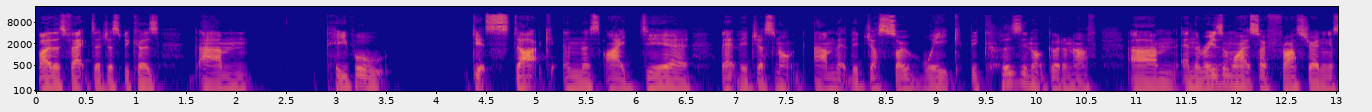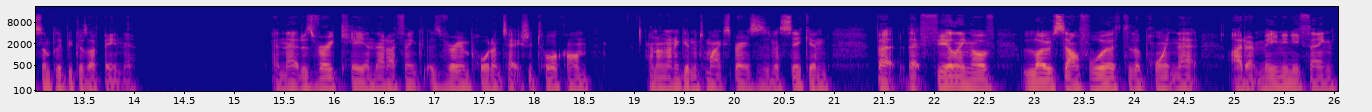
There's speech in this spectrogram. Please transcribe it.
by this factor, just because um, people get stuck in this idea that they're just not um, that they're just so weak because they're not good enough. Um, and the reason why it's so frustrating is simply because i've been there. And that is very key and that i think is very important to actually talk on. And i'm going to get into my experiences in a second but that feeling of low self-worth to the point that i don't mean anything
